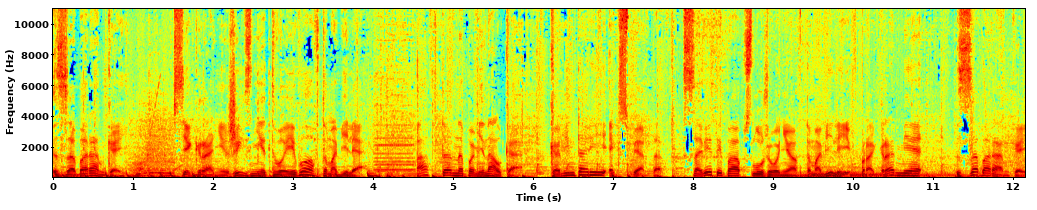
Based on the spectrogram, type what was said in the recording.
«За баранкой». Все грани жизни твоего автомобиля. Автонапоминалка. Комментарии экспертов. Советы по обслуживанию автомобилей в программе «За баранкой».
